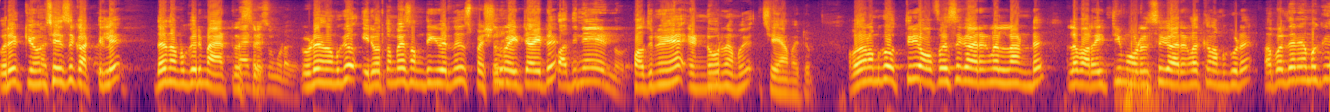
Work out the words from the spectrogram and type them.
ഒരു ക്യൂൺ സൈസ് കട്ടിൽ ഇത് നമുക്കൊരു മാട്രസ്. ഇവിടെ നമുക്ക് ഇരുപത്തി ഒമ്പത് സംതിങ് വരുന്നത് സ്പെഷ്യൽ റേറ്റ് ആയിട്ട് പതിനേഴ് എണ്ണൂറ്. പതിനേഴ് എണ്ണൂറിന് നമുക്ക് ചെയ്യാൻ പറ്റും. അപ്പോൾ നമുക്ക് ഒത്തിരി ഓഫേഴ്സ് കാര്യങ്ങളെല്ലാം ഉണ്ട്. നല്ല വെറൈറ്റി മോഡൽസ് കാര്യങ്ങളൊക്കെ നമുക്കിവിടെ. അതുപോലെ തന്നെ നമുക്ക്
